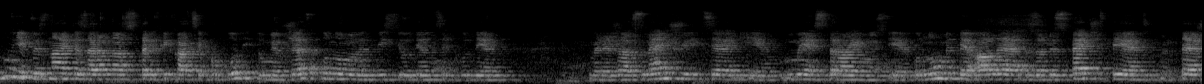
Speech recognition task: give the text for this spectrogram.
Ну, як ви знаєте, зараз у нас тарифікація проходить, то ми вже зекономили 211 годин. Мережа зменшується і ми стараємось економити, але забезпечити теж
